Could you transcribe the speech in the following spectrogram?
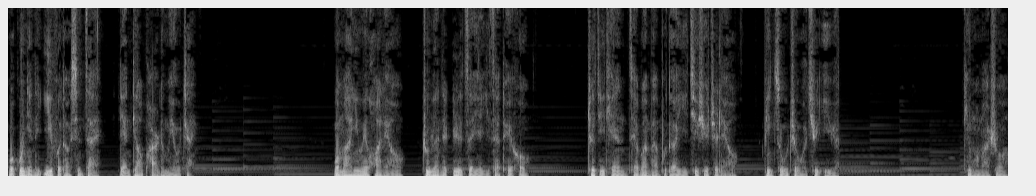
我过年的衣服到现在连吊牌都没有摘。我妈因为化疗住院的日子也一再推后，这几天才万般不得已继续治疗，并阻止我去医院。听我妈说，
